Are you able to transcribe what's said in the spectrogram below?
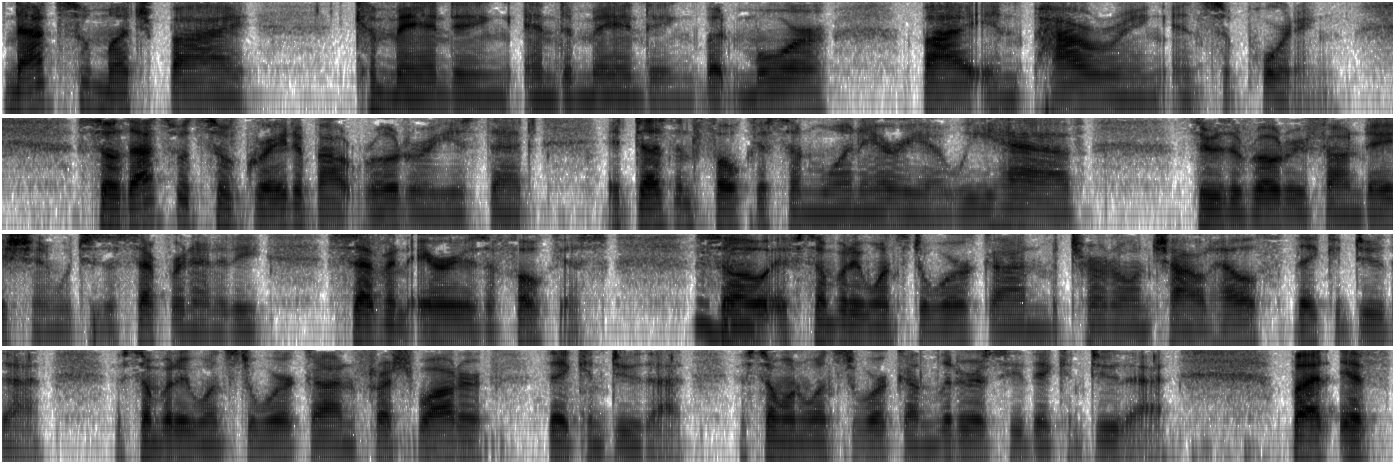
not so much by commanding and demanding, but more by empowering and supporting. So that's what's so great about Rotary is that it doesn't focus on one area. We have through the Rotary Foundation, which is a separate entity, seven areas of focus. Mm-hmm. So if somebody wants to work on maternal and child health, they could do that. If somebody wants to work on fresh water, they can do that. If someone wants to work on literacy, they can do that. But if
